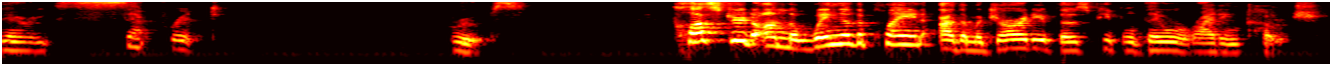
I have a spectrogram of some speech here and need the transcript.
very separate groups. Clustered on the wing of the plane are the majority of those people they were riding coach.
